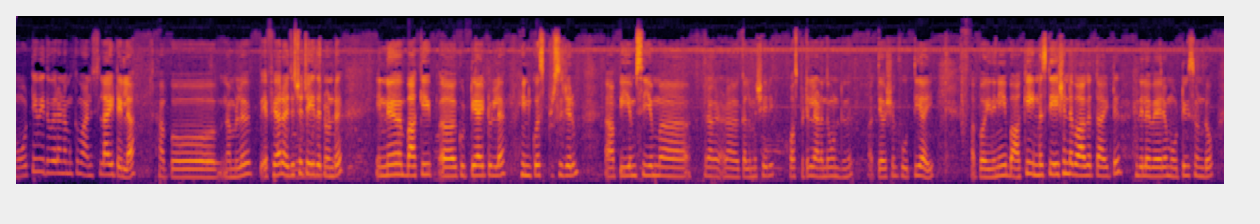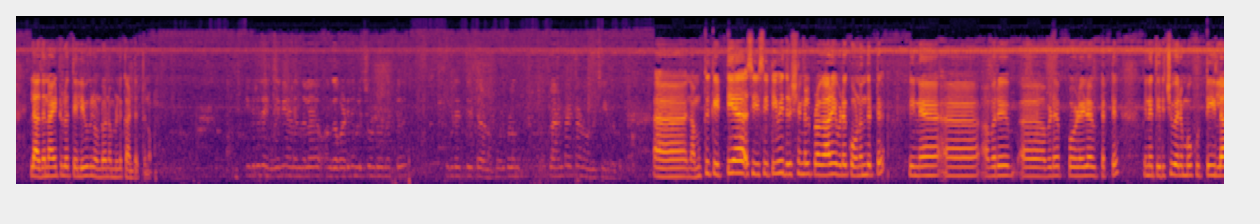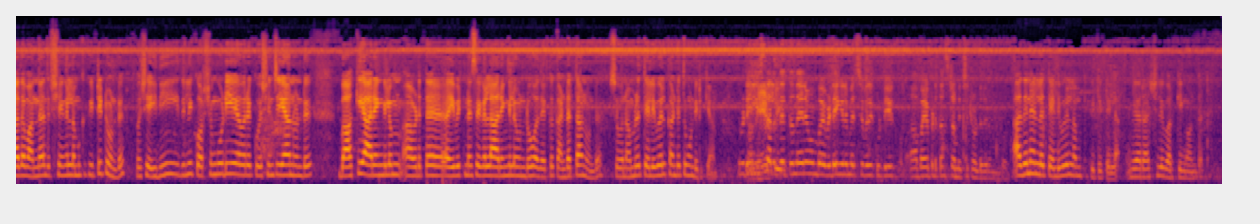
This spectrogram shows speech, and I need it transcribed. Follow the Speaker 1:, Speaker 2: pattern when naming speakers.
Speaker 1: Motive
Speaker 2: ഇതുവരെ നമുക്ക് മനസ്സിലായിട്ടില്ല. അപ്പോൾ നമ്മൾ എഫ് ഐ ആർ രജിസ്റ്റർ ചെയ്തിട്ടുണ്ട്. ഇന്ന് ബാക്കി കുട്ടിയായിട്ടുള്ള ഇൻക്വസ്റ്റ് പ്രൊസീജിയറും പി എം സിയും കളമശ്ശേരി ഹോസ്പിറ്റലിൽ നടന്നുകൊണ്ടിരുന്നു അത്യാവശ്യം പൂർത്തിയായി. അപ്പോൾ ഇതിനി ബാക്കി ഇൻവെസ്റ്റിഗേഷന്റെ ഭാഗത്തായിട്ട് ഇതിൽ വേറെ മോട്ടീവ്സ് ഉണ്ടോ? അല്ല അതിനായിട്ടുള്ള തെളിവുകളുണ്ടോ? നമ്മൾ കണ്ടെത്തണം.
Speaker 3: ഇന്നലെ വിളിച്ചുകൊണ്ട് വന്നിട്ട് ഇവിടെ എത്തിയിട്ടാണോ അത് ചെയ്തത്
Speaker 2: നമുക്ക് കിട്ടിയ സി സി ടി വി ദൃശ്യങ്ങൾ പ്രകാരം ഇവിടെ കൊണ്ടുവന്നിട്ട് പിന്നെ അവർ അവിടെ പുഴയിൽ വിട്ടിട്ട് പിന്നെ തിരിച്ചു വരുമ്പോൾ കുട്ടി ഇല്ലാതെ വന്ന ദൃശ്യങ്ങൾ നമുക്ക് കിട്ടിയിട്ടുണ്ട്. പക്ഷേ ഇനി ഇതിൽ കുറച്ചും കൂടി അവരെ ക്വസ്റ്റ്യൻ ചെയ്യാനുണ്ട്. ബാക്കി ആരെങ്കിലും അവിടുത്തെ ഐ വിറ്റ്നസ്സുകൾ ആരെങ്കിലും ഉണ്ടോ അതൊക്കെ കണ്ടെത്താനുണ്ട്. സോ നമ്മൾ തെളിവുകൾ കണ്ടെത്തിക്കൊണ്ടിരിക്കുകയാണ്.
Speaker 4: ഇവിടെ ഈ സ്ഥലത്ത് എത്തുന്നതിന് മുമ്പ് എവിടെയെങ്കിലും വെച്ച് ഇവർ കുട്ടിയെ അഭയപ്പെടുത്താൻ ശ്രമിച്ചിട്ടുണ്ട് ഇതിനു മുമ്പ്?
Speaker 2: തെളിവുകൾ നമുക്ക് കിട്ടിയിട്ടില്ല. We are actually working on that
